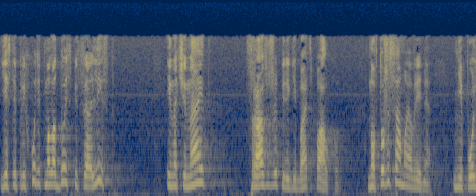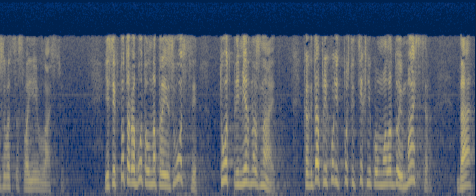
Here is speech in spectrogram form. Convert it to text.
если приходит молодой специалист и начинает сразу же перегибать палку, но в то же самое время не пользоваться своей властью. Если кто-то работал на производстве, тот примерно знает. Когда приходит после техникума молодой мастер – да,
